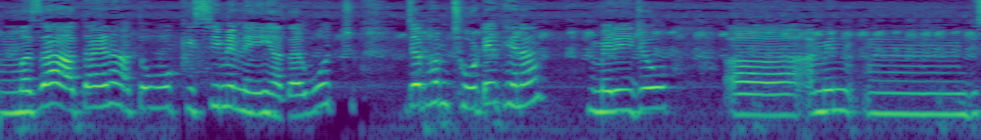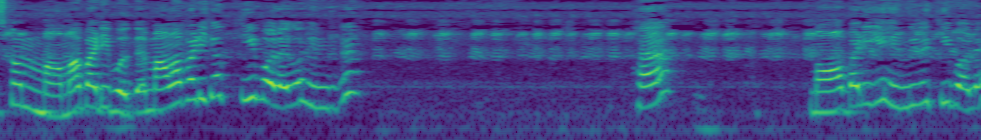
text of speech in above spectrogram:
मज़ा आता है ना तो वो किसी में नहीं आता है। वो जब हम छोटे थे ना, मेरी जो आई मीन जिसको हम मामा बाड़ी बोलते हैं मामा बाड़ी का की बोलेगा हिंदी में? हाँ? मामा बाड़ी के हिंदी में की बोले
